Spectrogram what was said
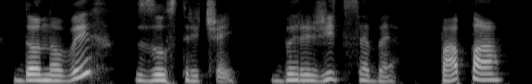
До нових зустрічей! Бережіть себе, Па-па!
